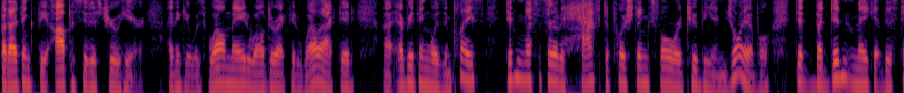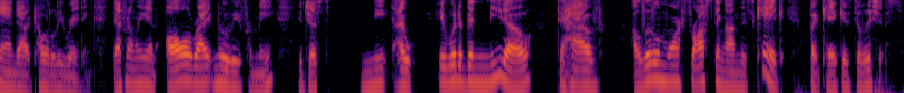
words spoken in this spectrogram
But I think the opposite is true here. I think it was well made, well directed, well acted. Uh, everything was in place. Didn't necessarily have to push things forward to be enjoyable, did, but didn't make it the standout totally rating. Definitely an all right movie for me. It just neat. I it would have been neato to have a little more frosting on this cake, but cake is delicious.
